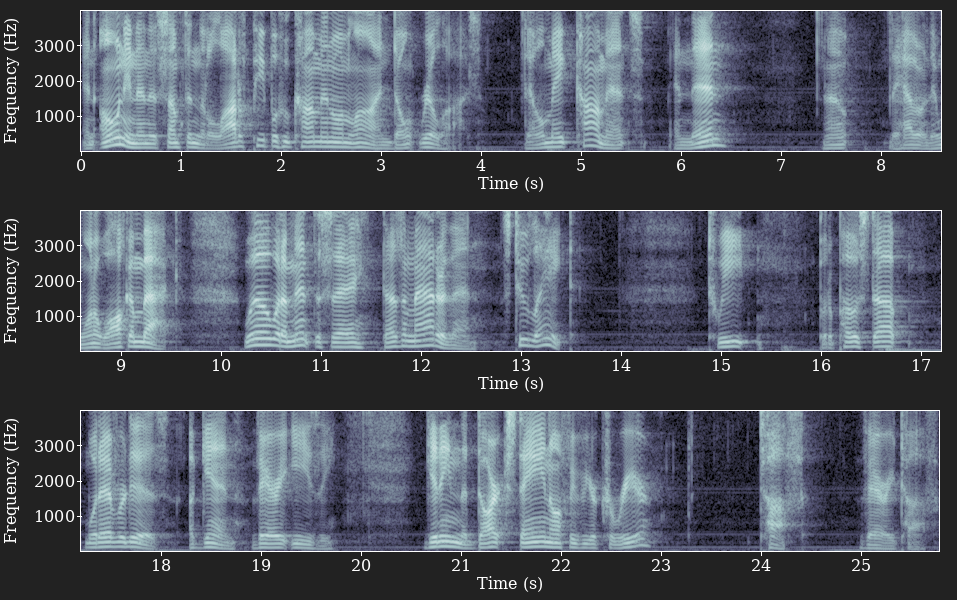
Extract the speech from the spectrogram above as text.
And owning it is something that a lot of people who comment online don't realize. They'll make comments and then, no, they have they want to walk them back. Well, what I meant to say doesn't matter then. It's too late. Tweet, put a post up, whatever it is. Again, very easy. Getting the dark stain off of your career, tough, very tough.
